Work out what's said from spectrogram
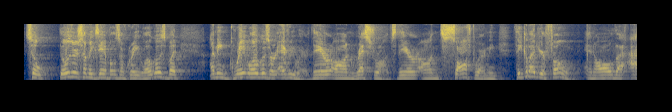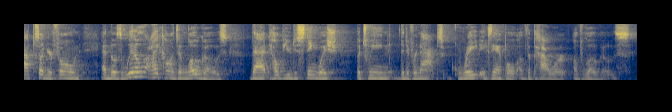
So those are some examples of great logos, but I mean, great logos are everywhere. They're on restaurants, they're on software. I mean, think about your phone and all the apps on your phone and those little icons and logos that help you distinguish between the different apps. Great example of the power of logos.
